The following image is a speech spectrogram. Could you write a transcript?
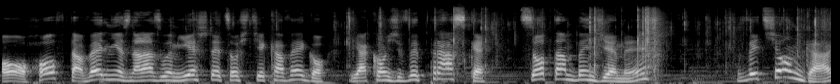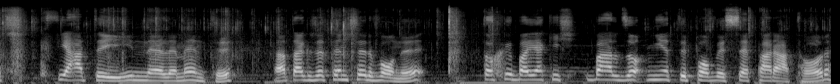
Oho, w tawernie znalazłem jeszcze coś ciekawego, jakąś wypraskę. Co tam będziemy? Wyciągać kwiaty i inne elementy, a także ten czerwony to chyba jakiś bardzo nietypowy separator.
